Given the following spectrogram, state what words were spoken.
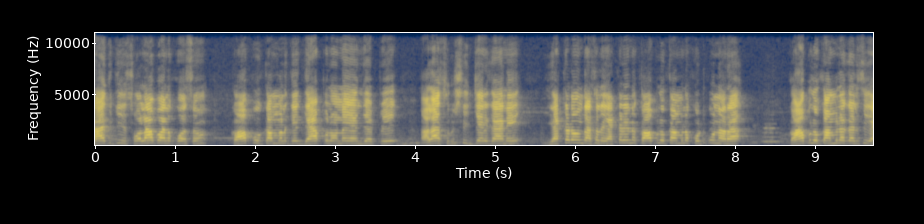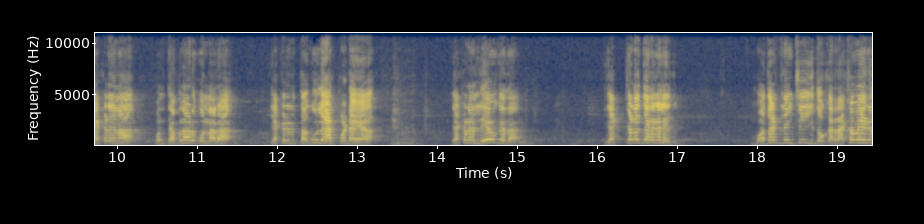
రాజకీయ స్వలాభాల కోసం కాపు కమ్మలకి గ్యాప్లు ఉన్నాయని చెప్పి అలా సృష్టించారు కానీ ఎక్కడ ఉంది? అసలు ఎక్కడైనా కాపులు కమ్మలు కొట్టుకున్నారా? కాపులు కమ్మలు కలిసి ఎక్కడైనా దెబ్బలాడుకున్నారా? ఎక్కడైనా తగులు ఏర్పడ్డాయా ఎక్కడ లేవు కదా. ఎక్కడ జరగలేదు. మొదటి నుంచి ఇదొక రకమైన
